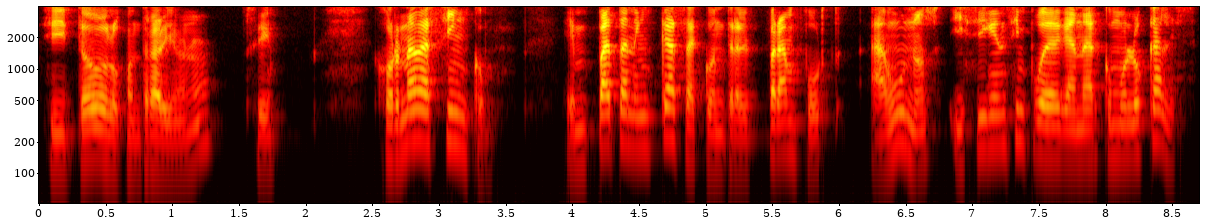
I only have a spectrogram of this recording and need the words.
Sí, todo lo contrario, ¿no? Sí. Jornada 5. Empatan en casa contra el Frankfurt a unos y siguen sin poder ganar como locales.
